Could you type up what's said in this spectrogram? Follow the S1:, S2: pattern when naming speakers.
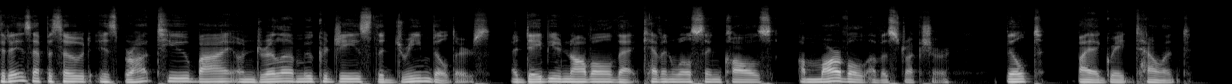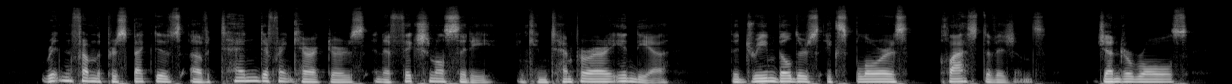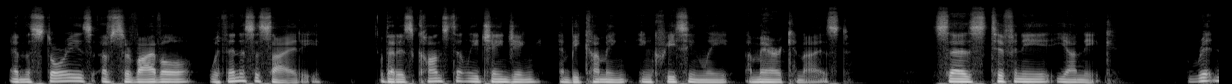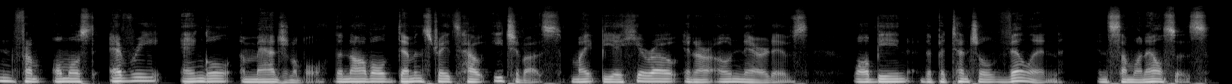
S1: Today's episode is brought to you by Undrila Mukherjee's The Dream Builders, a debut novel that Kevin Wilson calls a marvel of a structure built by a great talent. Written from the perspectives of 10 different characters in a fictional city in contemporary India, The Dream Builders explores class divisions, gender roles, and the stories of survival within a society that is constantly changing and becoming increasingly Americanized. Says Tiffany Yanique. Written from almost every angle imaginable, the novel demonstrates how each of us might be a hero in our own narratives while being the potential villain in someone else's.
